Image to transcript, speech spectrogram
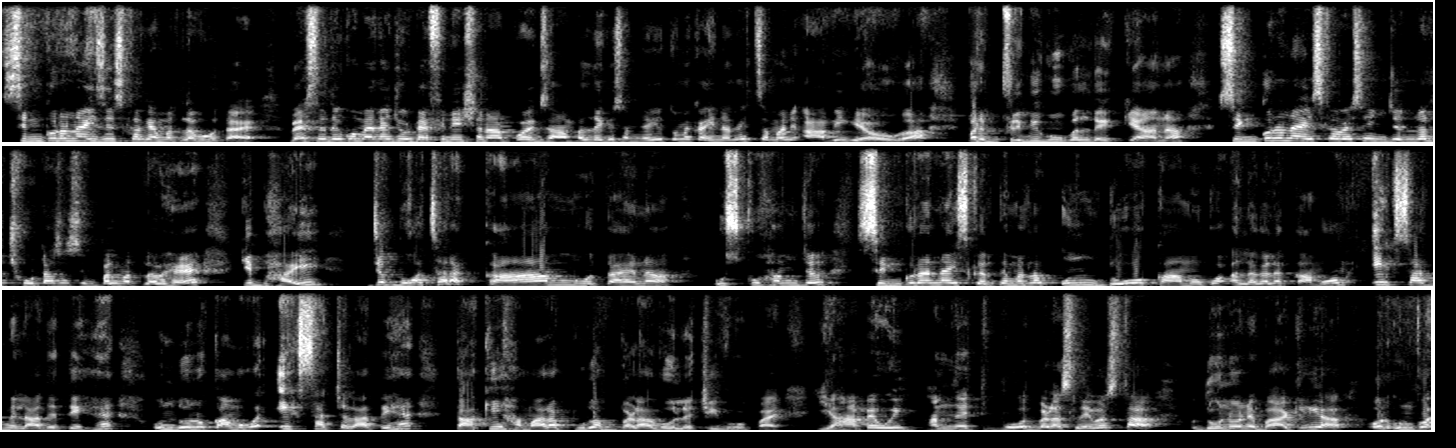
सिंक्रोनाइज इसका क्या मतलब होता है? वैसे देखो, मैंने जो डेफिनेशन आपको एग्ज़ाम्पल देकर समझाई तो मैं कहीं ना कहीं समझ आ भी गया होगा, पर फिर भी गूगल देख के आना। सिंक्रोनाइज का वैसे इन जनरल छोटा सा सिंपल मतलब है कि भाई जब बहुत सारा काम होता है ना, उसको हम जब सिंक्रोनाइज करते हैं मतलब उन दो कामों को अलग अलग कामों हम एक साथ मिला देते हैं, उन दोनों कामों को एक साथ चलाते हैं, ताकि हमारा पूरा बड़ा गोल अचीव हो पाए। यहाँ पे वही हमने बहुत बड़ा सिलेबस था, दोनों ने बांट लिया और उनको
